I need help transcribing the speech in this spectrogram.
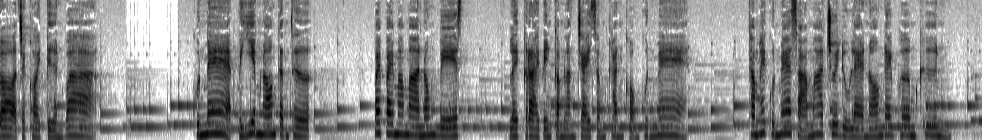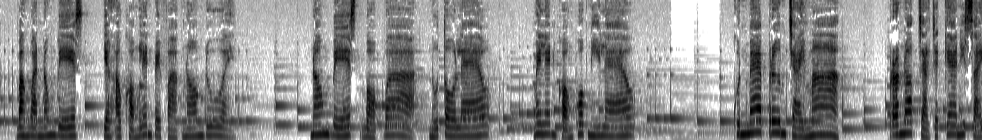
ก็จะคอยเตือนว่า คุณแม่ไปเยี่ยมน้องกันเถอะ ไปไปมามาน้องเบส เลยกลายเป็นกำลังใจสำคัญของคุณแม่ทำให้คุณแม่สามารถช่วยดูแลน้องได้เพิ่มขึ้น บางวันน้องเบสยังเอาของเล่นไปฝากน้องด้วย น้องเบสบอกว่า หนูโตแล้ว ไม่เล่นของพวกนี้แล้ว คุณแม่ปลื้มใจมาก เพราะนอกจากจะแก้นิสัย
